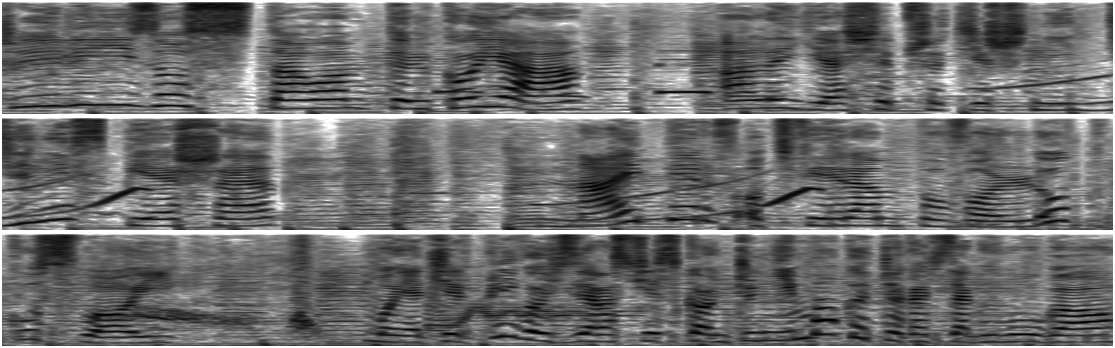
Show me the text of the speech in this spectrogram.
Czyli zostałam tylko ja. Ale ja się przecież nigdzie nie spieszę. Najpierw otwieram powolutku słoik. Moja cierpliwość zaraz się skończy, nie mogę czekać tak długo.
